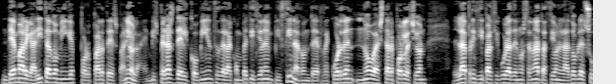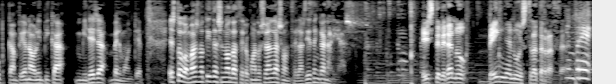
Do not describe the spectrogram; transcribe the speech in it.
de Margarita Domínguez por parte española, en vísperas del comienzo de la competición en piscina, donde, recuerden, no va a estar por lesión la principal figura de nuestra natación, la doble subcampeona olímpica Mirella Belmonte. Es todo, más noticias en Onda Cero cuando sean las 11, las 10 en Canarias. Este verano, ven a nuestra terraza. Siempre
